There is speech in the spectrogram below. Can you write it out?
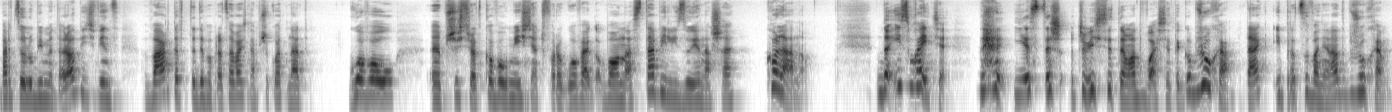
Bardzo lubimy to robić, więc warto wtedy popracować na przykład nad głową e, przyśrodkową mięśnia czworogłowego, bo ona stabilizuje nasze kolano. No i słuchajcie, jest też oczywiście temat właśnie tego brzucha, tak? I pracowania nad brzuchem.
